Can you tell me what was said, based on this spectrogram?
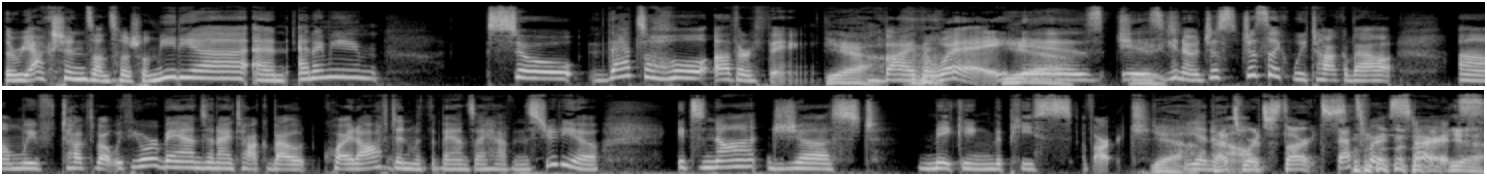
the reactions on social media, and and I mean, so that's a whole other thing. Yeah. By the way, Yeah. is is you know just just like we talk about, um, we've talked about with your bands, and I talk about quite often with the bands I have in the studio. It's not just making the piece of art. Yeah. you know? That's where it starts. That's where it starts. Yeah.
